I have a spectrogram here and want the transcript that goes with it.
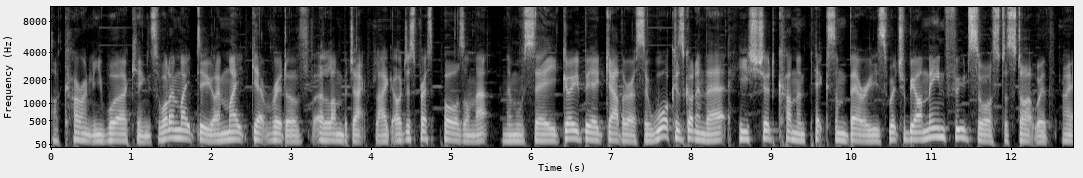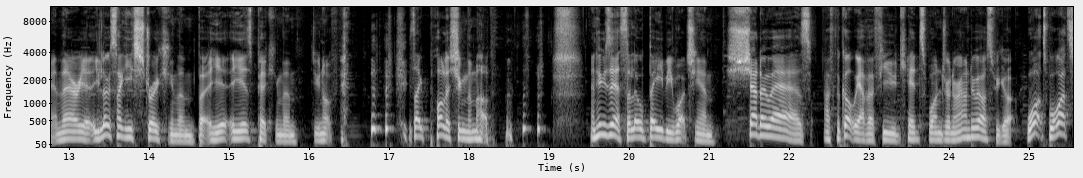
are currently working. So what I might do, I might get rid of a lumberjack flag. I'll just press pause on that. And then we'll say, go be a gatherer. So Walker's got in there. He should come and pick some berries, which will be our main food source to start with. Right, and there he is. He looks like he's stroking them, but he, he is picking them. Do not... he's like polishing them up. And who's this? A little baby watching him. Shadow Airs. I forgot we have a few kids wandering around. Who else we got? What? What?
